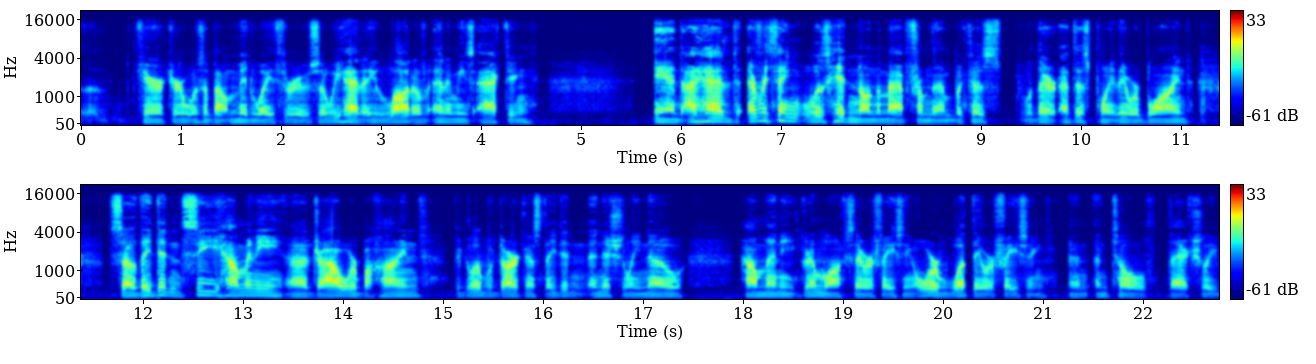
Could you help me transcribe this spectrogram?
uh, character was about midway through. So we had a lot of enemies acting and I had everything was hidden on the map from them because they're at this point they were blind, so they didn't see how many uh, Drow were behind the globe of darkness. They didn't initially know how many Grimlocks they were facing or what they were facing, and, until they actually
